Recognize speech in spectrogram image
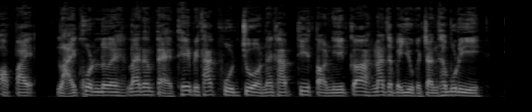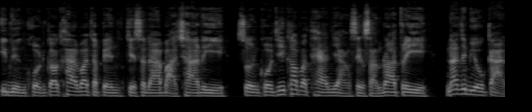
ออกไปหลายคนเลยไล่ตั้งแต่เทพิทักษ์ภูลจวงนะครับที่ตอนนี้ก็น่าจะไปอยู่กับจันทบุรี อีกหนึ่งคนก็คาดว่าจะเป็นเจษดาบาชารี ส่วนคนที่เข้ามาแทนอย่างเสกสรรราตรี น่าจะมีโอกาส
